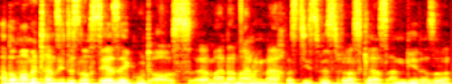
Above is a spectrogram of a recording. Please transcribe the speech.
Aber momentan sieht es noch sehr, sehr gut aus, äh, meiner Meinung nach, was die Swiss First Class angeht. Also,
